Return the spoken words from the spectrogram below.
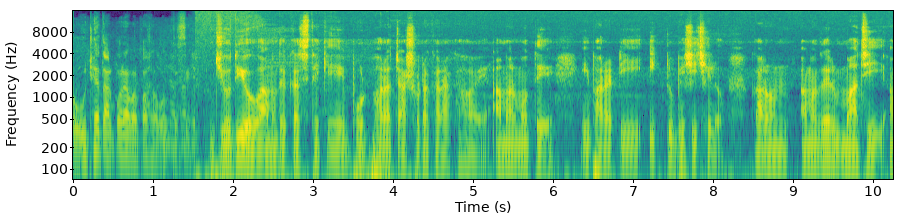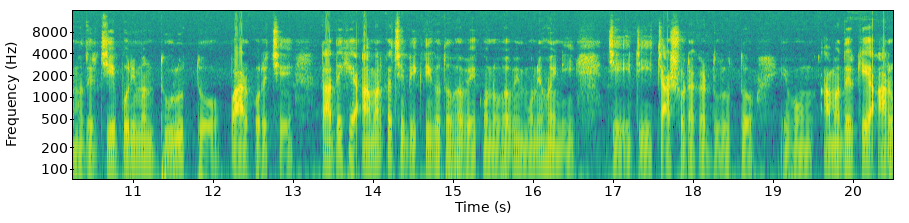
উঠে তারপরে আবার কথা বলতেছি। যদিও আমাদের কাছ থেকে বোট ভাড়া চারশো টাকা রাখা হয়, আমার মতে এই ভাড়াটি একটু বেশি ছিল। কারণ আমাদের মাঝি আমাদের যে পরিমাণ দূরত্ব পার করেছে, তা দেখে আমার কাছে ব্যক্তিগতভাবে কোনোভাবেই মনে হয়নি যে এটি চারশো টাকার দূরত্ব এবং আমাদেরকে আরও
